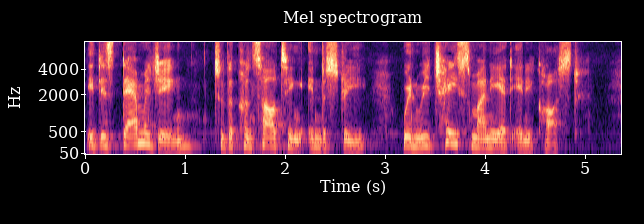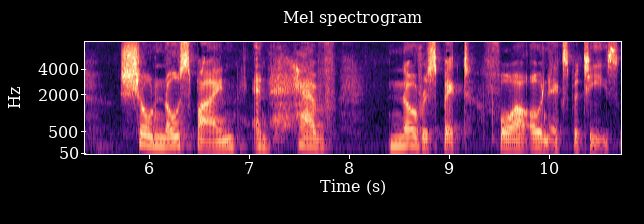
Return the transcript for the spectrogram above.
It is damaging to the consulting industry when we chase money at any cost, show no spine, and have no respect for our own expertise.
